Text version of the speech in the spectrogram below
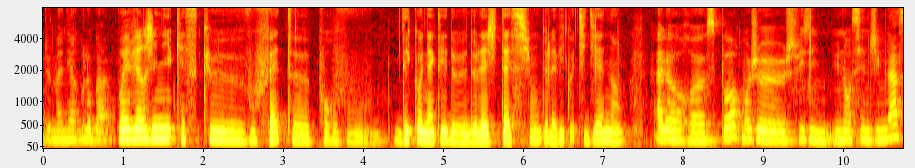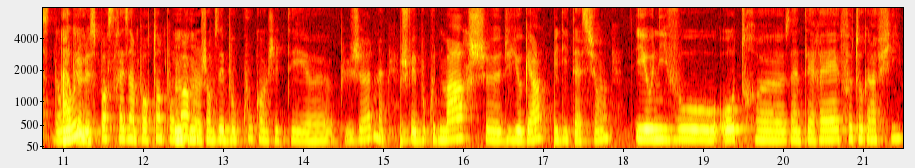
de manière globale. Oui, Virginie, qu'est-ce que vous faites euh, pour vous déconnecter de de, l'agitation de la vie quotidienne alors, euh, sport, moi je, suis une, ancienne gymnaste, donc ah euh, le sport c'est très important pour moi. Mhm. J'en faisais beaucoup quand j'étais euh, plus jeune. Je fais beaucoup de marches, du yoga, méditation. Et au niveau autres intérêts, photographie,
